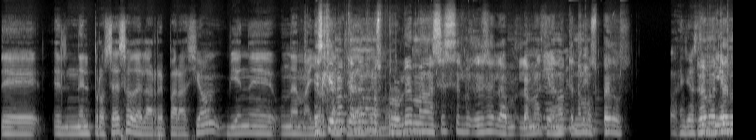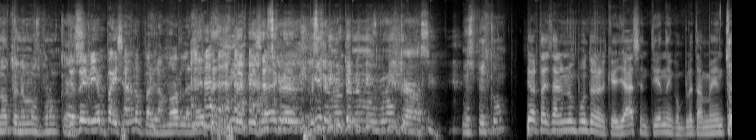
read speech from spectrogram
de, en el proceso de la reparación viene una mayor Es que no tenemos problemas, es, es la, la, magia, no tenemos pedos. Realmente no tenemos broncas. Yo soy bien paisano para el amor, la neta. es, que, no tenemos broncas. ¿Me explico? Sí, ahorita están en un punto en el que ya se entienden completamente.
